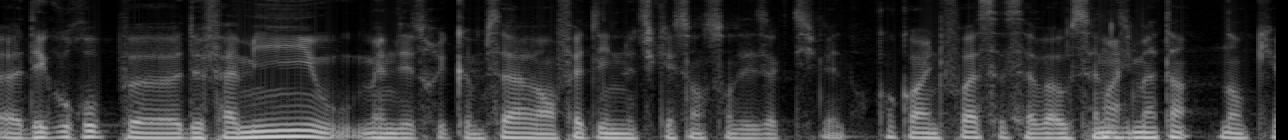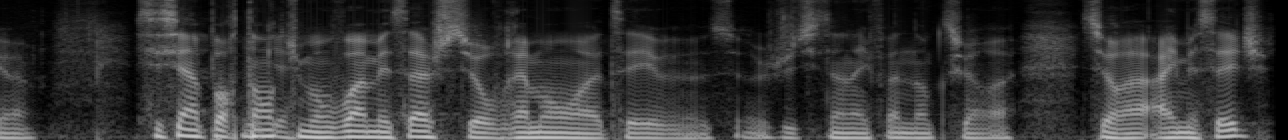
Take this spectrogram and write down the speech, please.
euh, des groupes euh, de famille ou même des trucs comme ça, en fait, les notifications sont désactivées. Donc, encore une fois, ça, ça va au samedi Ouais. matin. Donc, euh, si c'est important, Ok. tu m'envoies un message sur vraiment, tu sais, j'utilise un iPhone, donc sur, sur iMessage.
